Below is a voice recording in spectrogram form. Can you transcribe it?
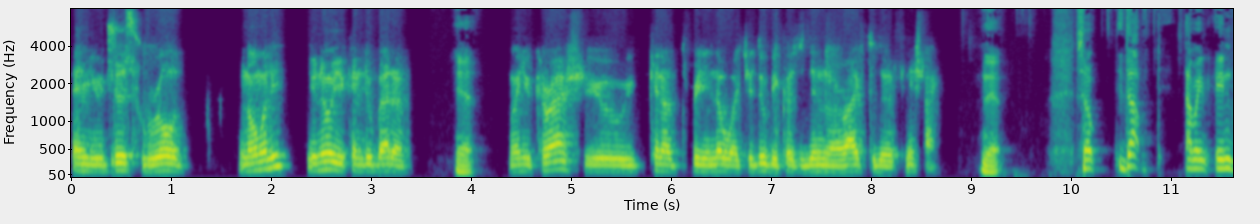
and you just rode normally, you know you can do better. Yeah. When you crash, you cannot really know what you do because you didn't arrive to the finish line. Yeah. So that I mean, in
